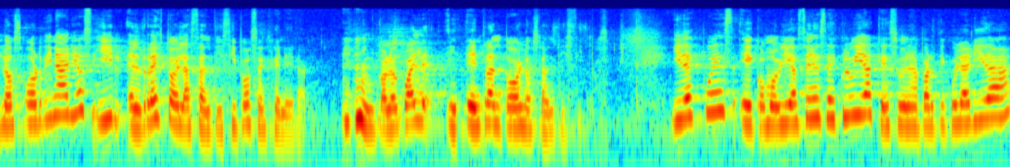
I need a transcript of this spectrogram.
los ordinarios y el resto de los anticipos en general. con lo cual eh, entran todos los anticipos. Y después, eh, como obligaciones excluidas, que es una particularidad,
